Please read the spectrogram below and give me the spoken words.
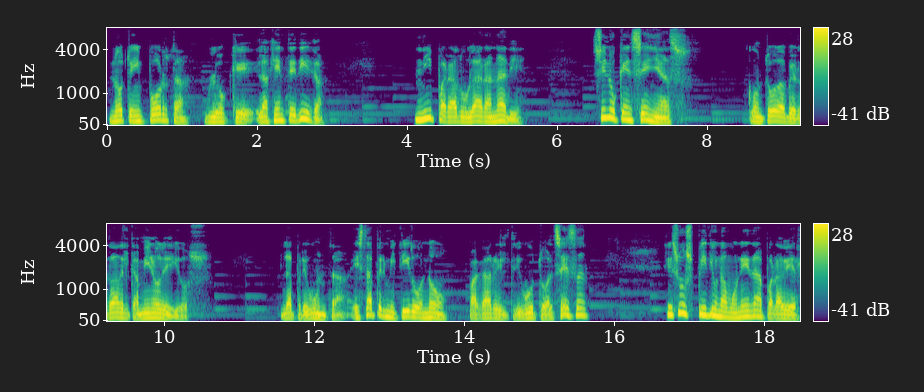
No te importa lo que la gente diga, ni para adular a nadie, sino que enseñas con toda verdad el camino de Dios la pregunta, ¿está permitido o no pagar el tributo al César? Jesús pide una moneda para ver.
